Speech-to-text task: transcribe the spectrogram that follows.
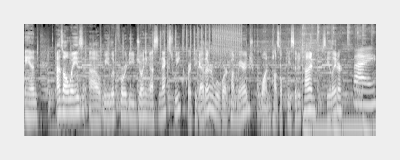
And as always, uh, we look forward to you joining us next week, where together we'll work on marriage one puzzle piece at a time. See you later. Bye.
